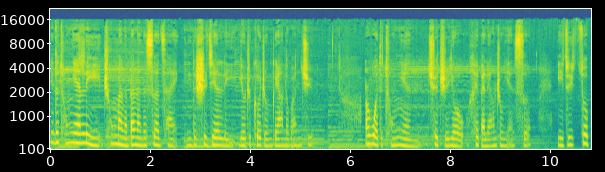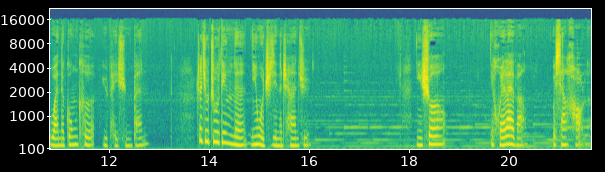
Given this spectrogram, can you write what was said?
你的童年里充满了斑斓的色彩，你的世界里有着各种各样的玩具，而我的童年却只有黑白两种颜色，以及做不完的功课与培训班。这就注定了你我之间的差距。你说：“你回来吧，我想好了，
